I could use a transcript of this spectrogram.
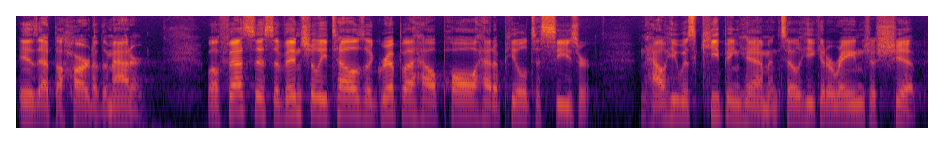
is at the heart of the matter. Well, Festus eventually tells Agrippa how Paul had appealed to Caesar and how he was keeping him until he could arrange a ship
